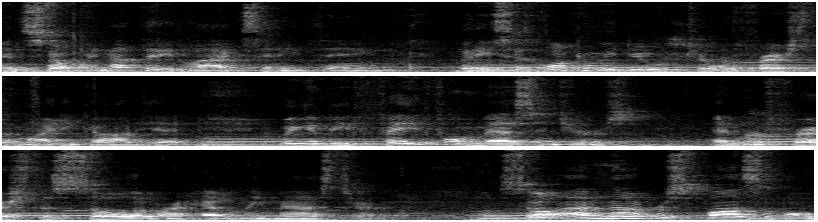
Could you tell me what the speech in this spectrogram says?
in some way. Not that he lacks anything, but he says, What can we do to refresh the mighty Godhead? We can be faithful messengers and refresh the soul of our Heavenly Master. So I'm not responsible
